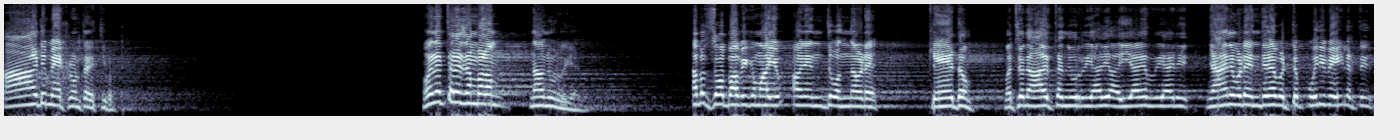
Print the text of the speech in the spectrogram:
ആട് മേക്കണോട്ട് എത്തിപ്പെട്ടു. അവനെത്ര ശമ്പളം? നാനൂറ് രൂപയാണ് അപ്പൊ സ്വാഭാവികമായും അവൻ എന്ത് വന്നവിടെ? ഖേദം. മറ്റൊരു ആയിരത്തി അഞ്ഞൂറ് റിയാലി അയ്യായിരം റിയാലി. ഞാനിവിടെ എന്തിനാ വിട്ട് പൊരി വെയിലത്ത്?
